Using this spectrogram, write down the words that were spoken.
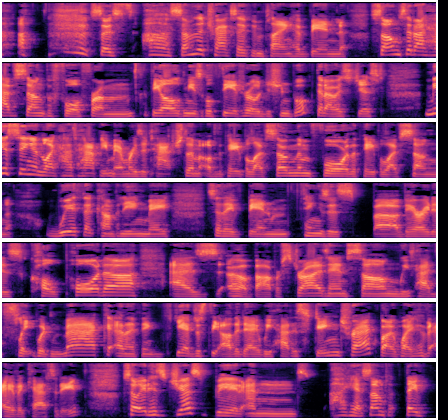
so uh, some of the tracks I've been playing have been songs that I have sung before from the old musical theatre audition book that I was just missing and like have happy memories attached to them of the people I've sung them for, the people I've sung with accompanying me. So they've been things as uh, varied as Cole Porter, as uh, Barbra Streisand song. We've had Fleetwood Mac, and I think yeah, just the other day we had a Sting track by way of Eva Cassidy. So it has just been, and ah, yeah, some they've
